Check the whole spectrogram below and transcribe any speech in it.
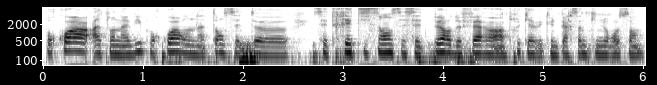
Pourquoi, à ton avis, pourquoi on attend cette, euh, cette réticence et cette peur de faire un truc avec une personne qui nous ressemble?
